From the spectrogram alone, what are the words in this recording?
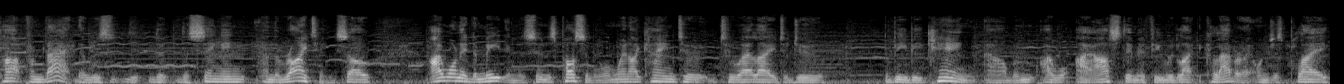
Apart from that, there was the, the, the singing and the writing. So I wanted to meet him as soon as possible. And when I came to, to LA to do the BB King album, I, I asked him if he would like to collaborate on just play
